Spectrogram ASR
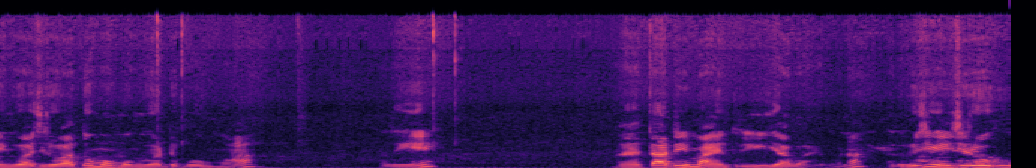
နေပြီးတော့ကျတော့သုံးပုံပုံမျိုးတစ်ပုံမှာဟုတ်ရင်အဲ13 by 3ရပါတယ်ပေါ့နော်ဒါဆိုလို့ရှိရင်ကျတို့အခု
